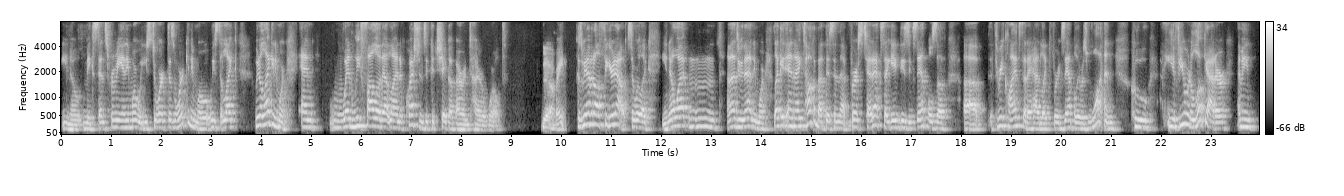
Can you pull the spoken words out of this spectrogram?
you know make sense for me anymore what used to work doesn't work anymore what we used to like we don't like anymore and when we follow that line of questions it could shake up our entire world yeah right because we have it all figured out. So we're like, you know what? Mm-mm, I'm not doing that anymore. Like, and I talk about this in that first TEDx. I gave these examples of uh, three clients that I had. Like, for example, there was one who, if you were to look at her, I mean,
